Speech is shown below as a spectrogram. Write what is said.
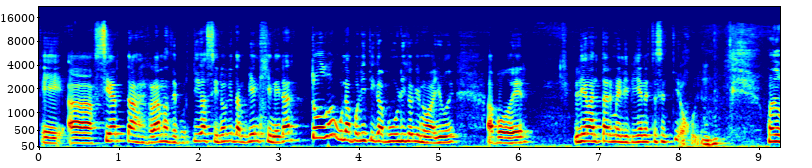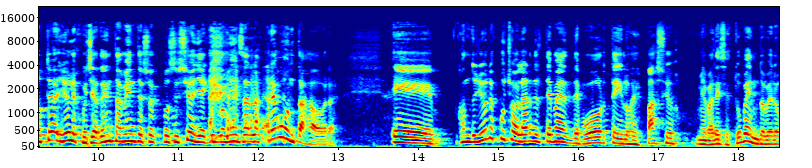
eh, a ciertas ramas deportivas, sino que también generar toda una política pública que nos ayude a poder levantar Melipilla en este sentido, Julio. Cuando usted, yo le escuché atentamente su exposición y aquí comienzan las preguntas ahora. Eh, cuando yo le escucho hablar del tema del deporte y los espacios, me parece estupendo, pero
